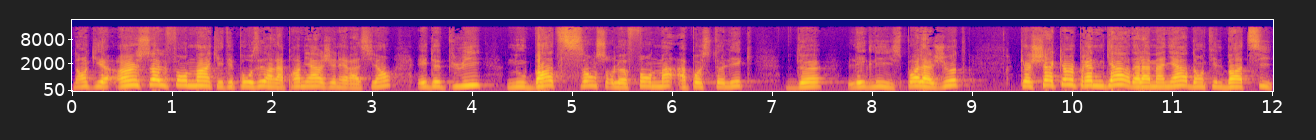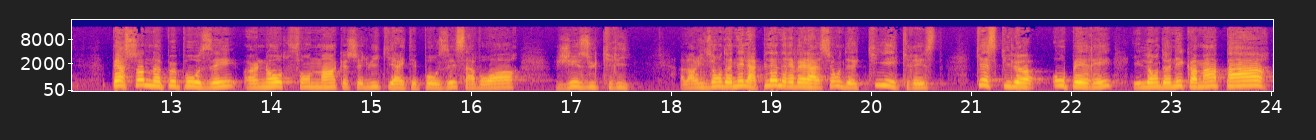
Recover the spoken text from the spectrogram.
Donc, il y a un seul fondement qui a été posé dans la première génération, et depuis, nous bâtissons sur le fondement apostolique de l'Église. Paul ajoute que chacun prenne garde à la manière dont il bâtit. Personne ne peut poser un autre fondement que celui qui a été posé, savoir Jésus-Christ. Alors, ils ont donné la pleine révélation de qui est Christ, qu'est-ce qu'il a opéré? Ils l'ont donné comment? Par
